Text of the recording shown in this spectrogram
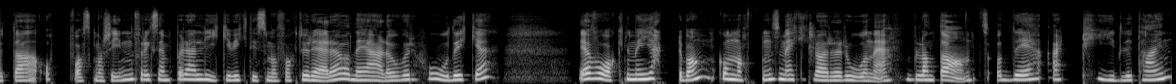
ut av oppvaskmaskinen eksempel er like viktig som å fakturere, og det er det overhodet ikke. Jeg våkner med hjertebank om natten som jeg ikke klarer å roe ned, blant annet, og det er tydelig tegn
